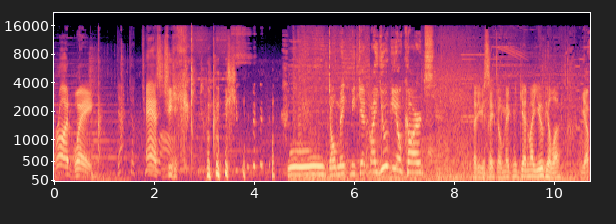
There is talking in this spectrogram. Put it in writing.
Broadway. Ass cheek. Ooh, don't make me get my Yu-Gi-Oh cards. How do you say don't make me get my uvula? Yep.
